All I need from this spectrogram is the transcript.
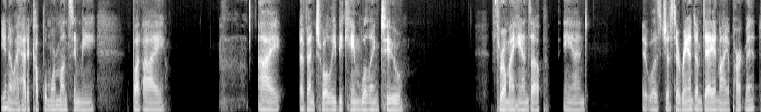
you know i had a couple more months in me but i i eventually became willing to throw my hands up and it was just a random day in my apartment.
